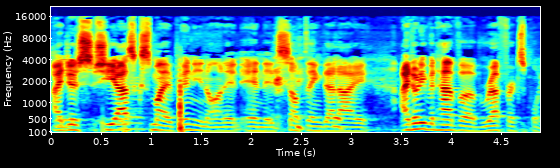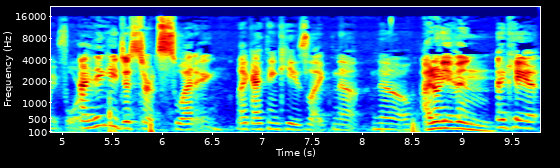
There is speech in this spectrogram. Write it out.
I just she yeah. asks my opinion on it, and it's something that I I don't even have a reference point for. I think he just starts sweating. Like I think he's like, no, no. I don't can't. even- I can't.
